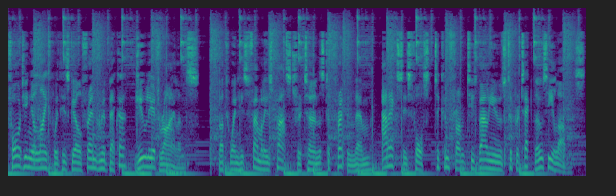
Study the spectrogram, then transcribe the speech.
forging a life with his girlfriend Rebecca, Juliet Rylance. But when his family's past returns to threaten them, Alex is forced to confront his values to protect those he loves.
